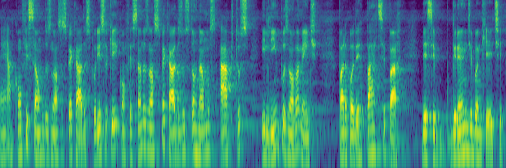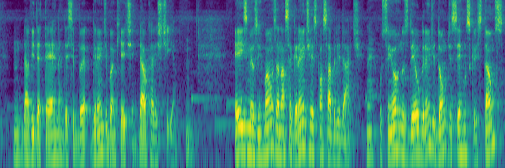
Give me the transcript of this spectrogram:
né, a confissão dos nossos pecados. Por isso que, confessando os nossos pecados, nos tornamos aptos e limpos novamente para poder participar desse grande banquete hum, da vida eterna, desse grande banquete da Eucaristia. Eis, meus irmãos, a nossa grande responsabilidade. Né? O Senhor nos deu o grande dom de sermos cristãos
